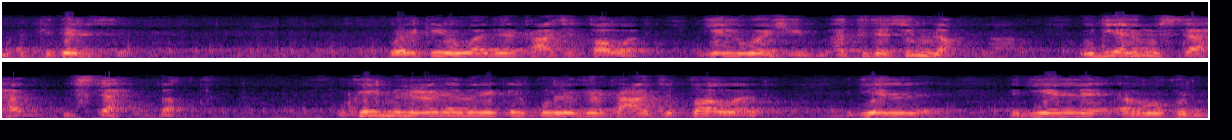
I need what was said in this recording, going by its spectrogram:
مؤكدة بزاف. ولكن هو هذه ركعات الطواف. ديال الواجب. مؤكدة سنة. وديال المستحب مستحبة. وكاين من العلماء اللي كيقول لك ركعات الطواف. ديال ديال الركن.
